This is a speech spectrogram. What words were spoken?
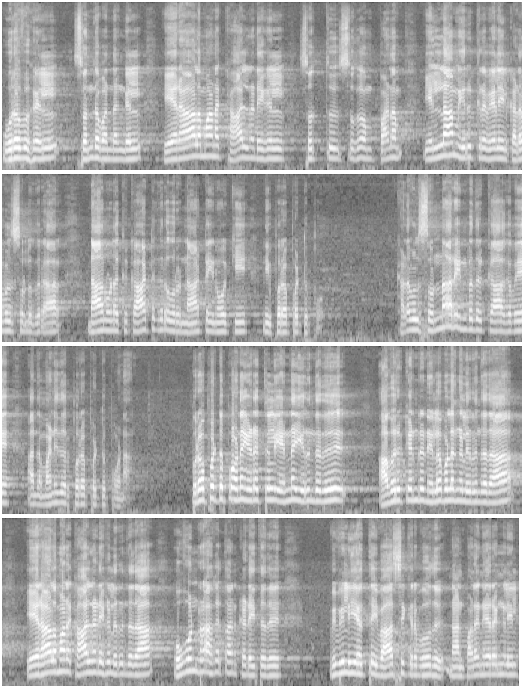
உறவுகள் சொந்த பந்தங்கள் ஏராளமான கால்நடைகள் சொத்து சுகம் பணம் எல்லாம் இருக்கிற வேளையில் கடவுள் சொல்லுகிறார் நான் உனக்கு காட்டுகிற ஒரு நாட்டை நோக்கி நீ புறப்பட்டு போ. கடவுள் சொன்னார் என்பதற்காகவே அந்த மனிதர் புறப்பட்டு போனார். புறப்பட்டு போன இடத்தில் என்ன இருந்தது? அவருக்கென்று நிலபலங்கள் இருந்ததா? ஏராளமான கால்நடைகள் இருந்ததா? ஒவ்வொன்றாகத்தான் கிடைத்தது. விவிலியத்தை வாசிக்கிற போது நான் பல நேரங்களில்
